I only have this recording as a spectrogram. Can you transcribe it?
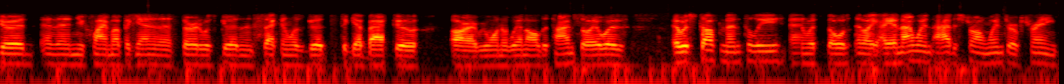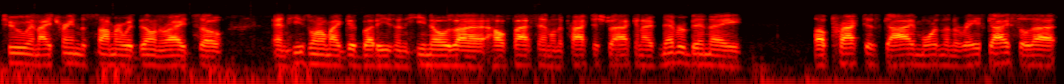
good, and then you climb up again, and a third was good, and the second was good to get back to all right, we want to win all the time. So it was it was tough mentally, and with those, and like, and I went, I had a strong winter of training too, and I trained the summer with Dylan Wright, so, and he's one of my good buddies, and he knows I, how fast I am on the practice track, and I've never been a a practice guy more than a race guy, so that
